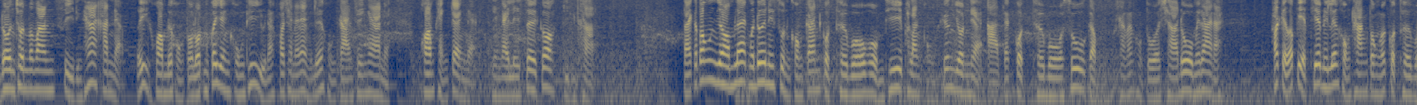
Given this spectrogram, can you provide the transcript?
โดนชนประมาณ 4-5 คันเนี่ยเฮ้ยความเร็วของตัวรถมันก็ยังคงที่อยู่นะเพราะฉะนั้นในเรื่องของการใช้งานเนี่ยความแข็งแกร่งเนี่ยยังไงเลเซอร์ก็กินขาด แต่ก็ต้องยอมแลกมาด้วยในส่วนของการกดเทอร์โบผมที่พลังของเครื่องยนต์เนี่ยอาจจะกดเทอร์โบสู้กับทางด้านของตัว Shadow ไม่ได้นะ ถ้าเกิดว่าเปรียบเทียบในเรื่องของทางตรงแล้วกดเทอร์โบ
